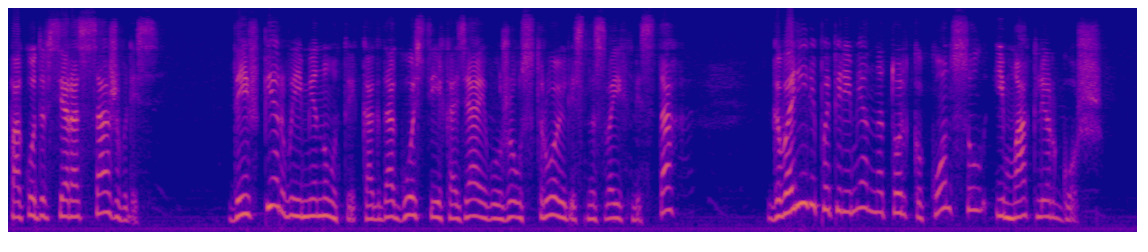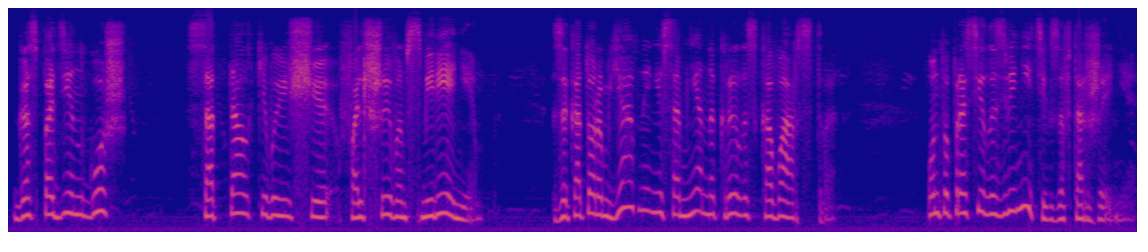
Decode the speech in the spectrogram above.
Покуда все рассаживались, да и в первые минуты, когда гости и хозяева уже устроились на своих местах, говорили попеременно только консул и маклер Гош. Господин Гош с отталкивающе фальшивым смирением, за которым явно несомненно крылось коварство. Он попросил извинить их за вторжение.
